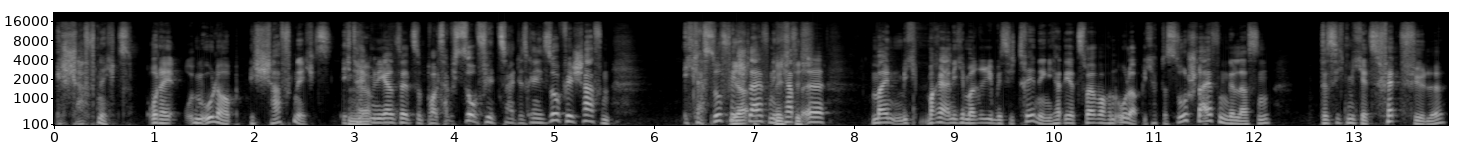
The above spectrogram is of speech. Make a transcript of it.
ich schaff nichts. Oder im Urlaub, ich schaff nichts. Ich denke ja. mir die ganze Zeit so, boah, jetzt habe ich so viel Zeit, jetzt kann ich so viel schaffen. Ich lasse so viel ja, schleifen. Ich habe äh, mein, ich mache ja eigentlich immer regelmäßig Training. Ich hatte jetzt zwei Wochen Urlaub. Ich habe das so schleifen gelassen, dass ich mich jetzt fett fühle.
